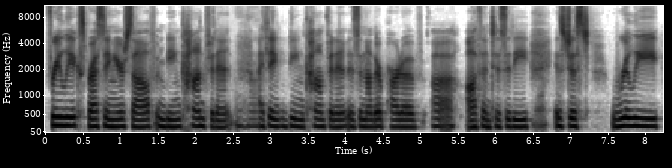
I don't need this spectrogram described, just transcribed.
freely expressing yourself and being confident. Mm-hmm. I think being confident is another part of uh, authenticity. Yeah. Is just really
